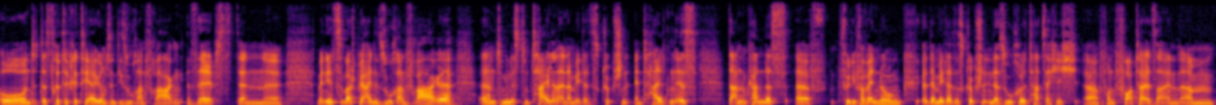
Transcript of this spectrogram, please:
Und das dritte Kriterium sind die Suchanfragen selbst. Denn äh, wenn jetzt zum Beispiel eine Suchanfrage ähm, zumindest zum Teil in einer Meta-Description enthalten ist, dann kann das äh, für die Verwendung der Meta-Description in der Suche tatsächlich äh, von Vorteil sein. Ähm,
